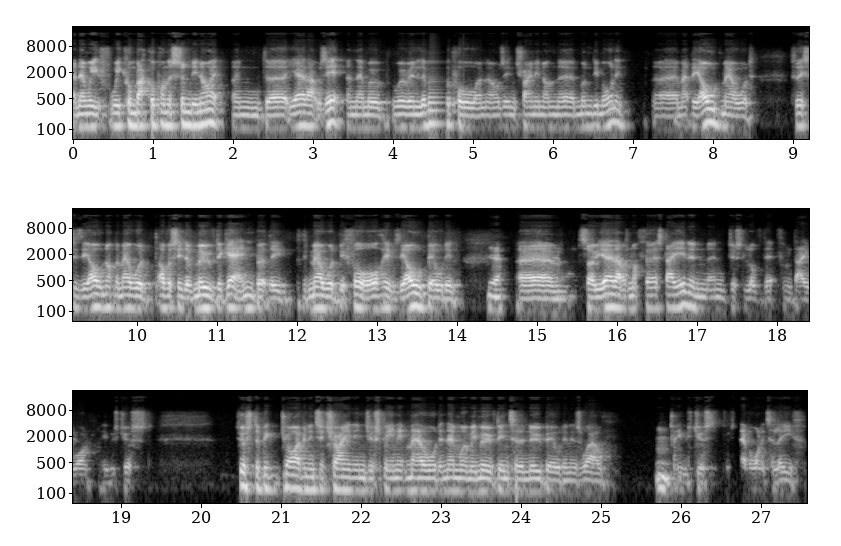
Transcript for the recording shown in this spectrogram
and then we we come back up on the Sunday night, and uh, yeah, that was it. And then we were, we were in Liverpool, and I was in training on the Monday morning um, at the old Melwood. So this is the old, not the Melwood. Obviously, they've moved again, but the, the Melwood before it was the old building. Yeah. Um, so yeah, that was my first day in, and, and just loved it from day one. It was just just a big driving into training, just being at Melwood, and then when we moved into the new building as well, mm. it was just, just never wanted to leave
